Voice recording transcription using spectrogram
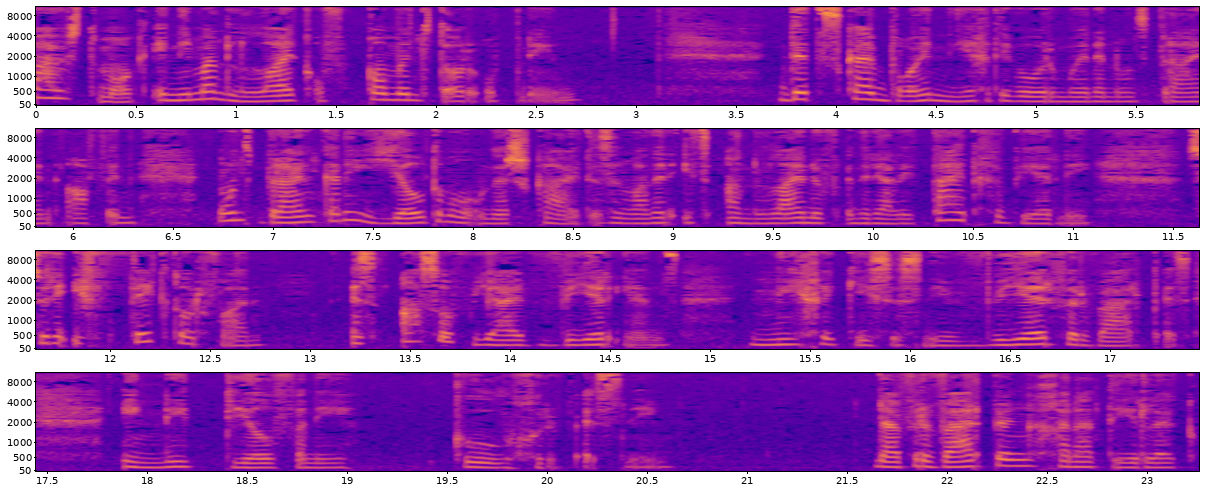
post maak en niemand like of comment daarop nie dit skei baie negatiewe hormone in ons brein af en ons brein kan nie heeltemal onderskei tussen wanneer iets aanlyn of in realiteit gebeur nie. So die effek daarvan is asof jy weer eens nie gekies is nie, weer verwerp is en nie deel van die cool groep is nie. Nou verwerping gaan natuurlik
